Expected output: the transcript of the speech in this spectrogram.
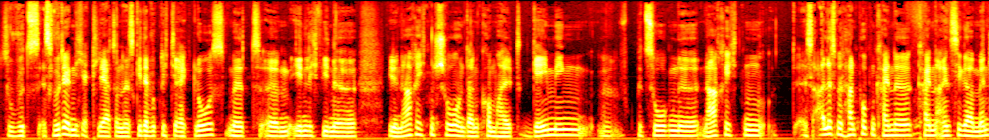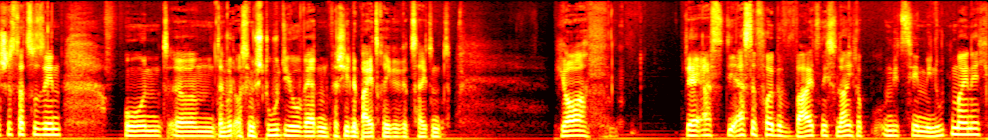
so wird's, es wird ja nicht erklärt, sondern es geht ja wirklich direkt los mit ähm, ähnlich wie eine, wie eine Nachrichtenshow und dann kommen halt Gaming-bezogene Nachrichten. Ist alles mit Handpuppen, keine, kein einziger Mensch ist da zu sehen. Und ähm, dann wird aus dem Studio werden verschiedene Beiträge gezeigt und ja, der erst, die erste Folge war jetzt nicht so lang, ich glaube um die zehn Minuten, meine ich.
